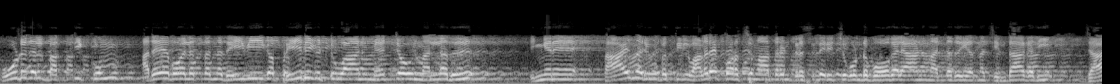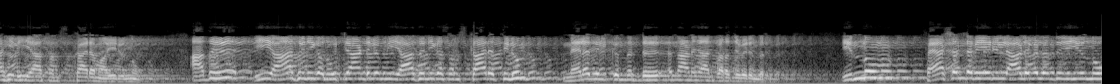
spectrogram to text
കൂടുതൽ ഭക്തിക്കും അതേപോലെ തന്നെ ദൈവീക പ്രീതി കിട്ടുവാനും ഏറ്റവും നല്ലത് ഇങ്ങനെ താഴ്ന്ന രൂപത്തിൽ വളരെ കുറച്ച് മാത്രം ഡ്രസ്സ് ധരിച്ചുകൊണ്ട് പോകലാണ് നല്ലത് എന്ന ചിന്താഗതി ജാഹിലിയ സംസ്കാരമായിരുന്നു. അത് ഈ ആധുനിക നൂറ്റാണ്ടിലും ഈ ആധുനിക സംസ്കാരത്തിലും നിലനിൽക്കുന്നുണ്ട് എന്നാണ് ഞാൻ പറഞ്ഞു വരുന്നത്. ഇന്നും ഫാഷന്റെ പേരിൽ ആളുകൾ എന്ത് ചെയ്യുന്നു?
